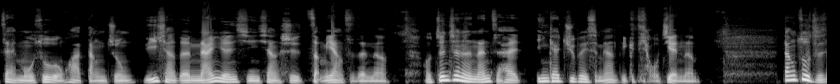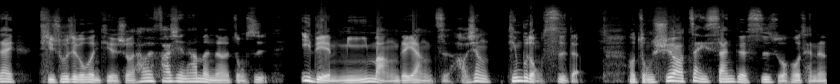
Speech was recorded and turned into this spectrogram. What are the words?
在摩梭文化当中，理想的男人形象是怎么样子的呢？哦，真正的男子汉应该具备什么样的一个条件呢？当作者在提出这个问题的时候，他会发现他们呢，总是一脸迷茫的样子，好像听不懂似的。哦，总需要再三的思索后才能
